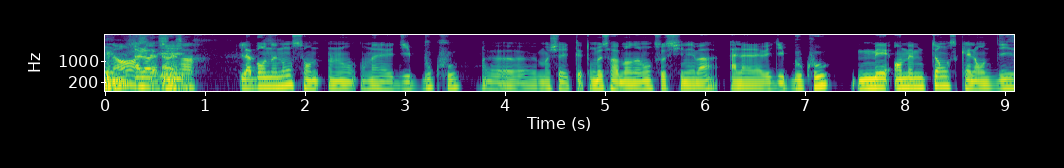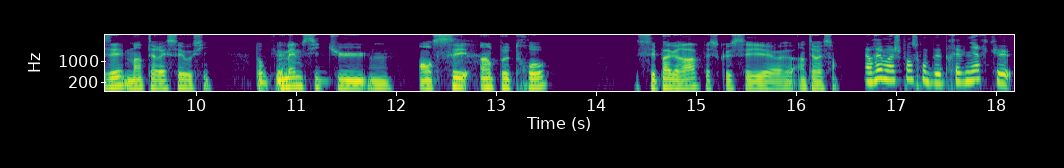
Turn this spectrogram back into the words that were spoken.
Non, Alors, c'est assez il- rare. La bande-annonce, on, on, on en avait dit beaucoup. Euh, moi, j'étais tombé sur la bande-annonce au cinéma. Elle en avait dit beaucoup. Mais en même temps, ce qu'elle en disait m'intéressait aussi. Donc, même si tu Mm. en sais un peu trop, c'est pas grave parce que c'est euh, intéressant. Après, moi, je pense qu'on peut prévenir que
